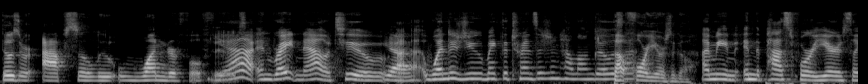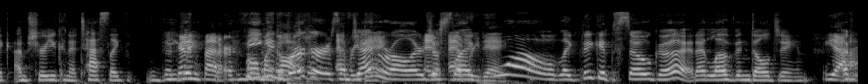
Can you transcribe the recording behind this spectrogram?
those are absolute wonderful foods. Yeah, and right now too. Yeah. uh, when did you make the transition? How long ago was About that? four years ago. I mean, in the past four years, like I'm sure you can attest, like vegan getting better. Oh Vegan gosh. burgers in Every day. general are just every like day. Whoa, like they get so good. I love indulging. Yeah. Every-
